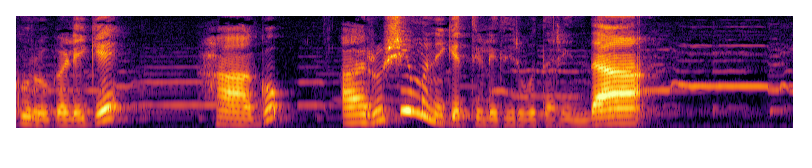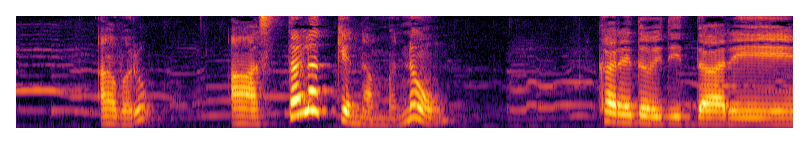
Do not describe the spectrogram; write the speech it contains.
ಗುರುಗಳಿಗೆ ಹಾಗೂ ಆ ಋಷಿಮುನಿಗೆ ತಿಳಿದಿರುವುದರಿಂದ ಅವರು ಆ ಸ್ಥಳಕ್ಕೆ ನಮ್ಮನ್ನು ಕರೆದೊಯ್ದಿದ್ದಾರೆ.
